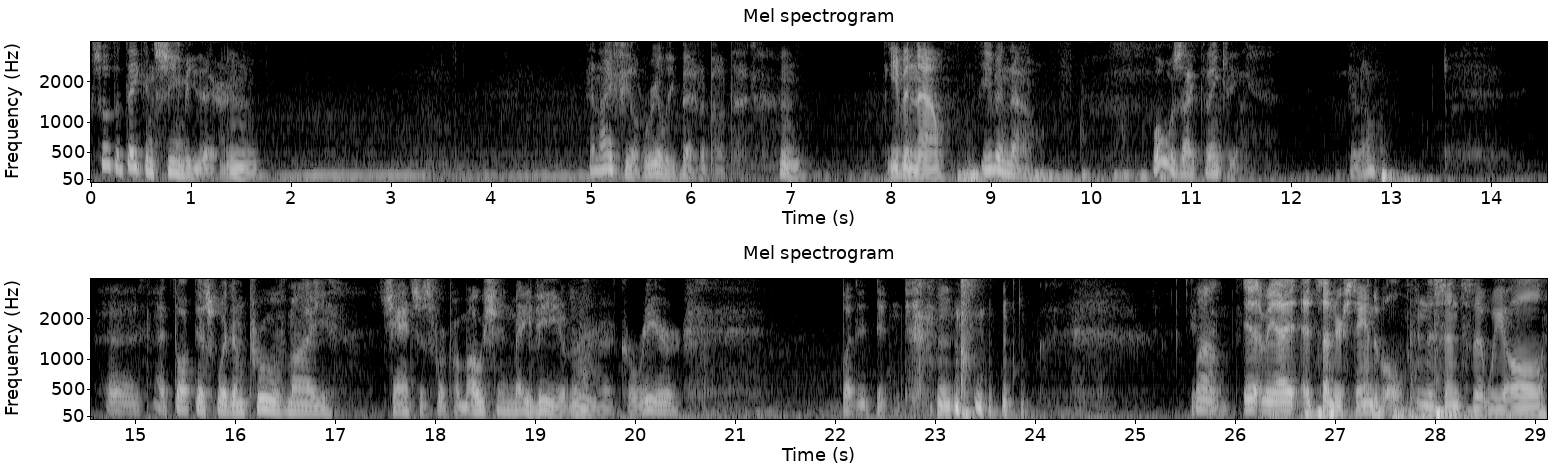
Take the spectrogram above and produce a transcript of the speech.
so that they can see me there. Mm. And I feel really bad about that, Even now. even now. What was I thinking? You know? Uh, I thought this would improve my chances for promotion, maybe, or hmm. a career, but it didn't. Hmm. It Well, didn't. yeah, I mean, I, it's understandable in the sense that we all,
